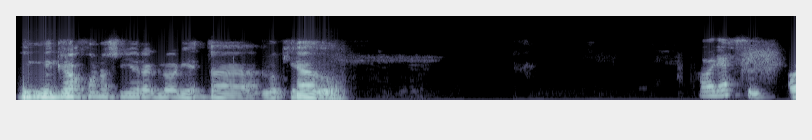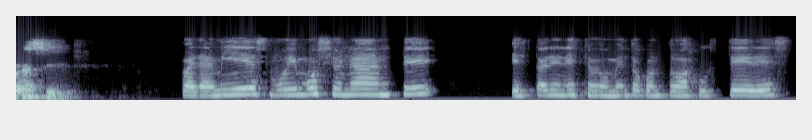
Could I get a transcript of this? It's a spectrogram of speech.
Mi micrófono, señora Gloria, está bloqueado. Ahora sí. Ahora sí. Para mí es muy emocionante estar en este momento con todas ustedes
